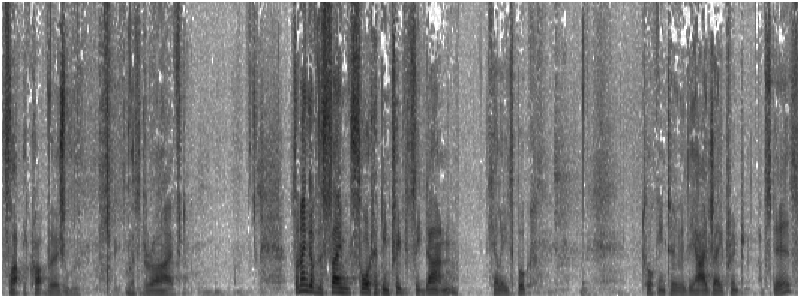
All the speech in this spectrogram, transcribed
slightly cropped version was derived. Something of the same sort had been previously done, Kelly's book, talking to the Atget print upstairs,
